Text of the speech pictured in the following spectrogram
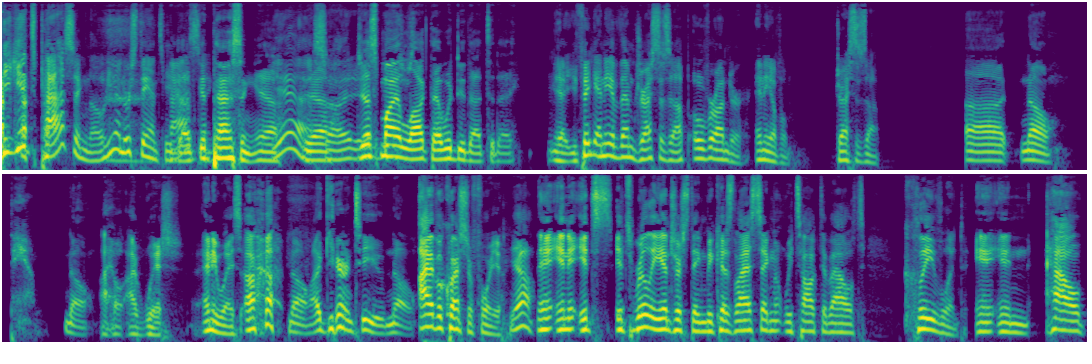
he gets passing though. He understands He passing. does get passing, yeah. Yeah, so it- Just my luck that would do that today. Yeah, you think any of them dresses up? Over under any of them dresses up? Uh, no, Damn, no, I ho- I wish. Anyways, uh, no. I guarantee you, no. I have a question for you. Yeah. and, and it's it's really interesting because last segment we talked about Cleveland and, and how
